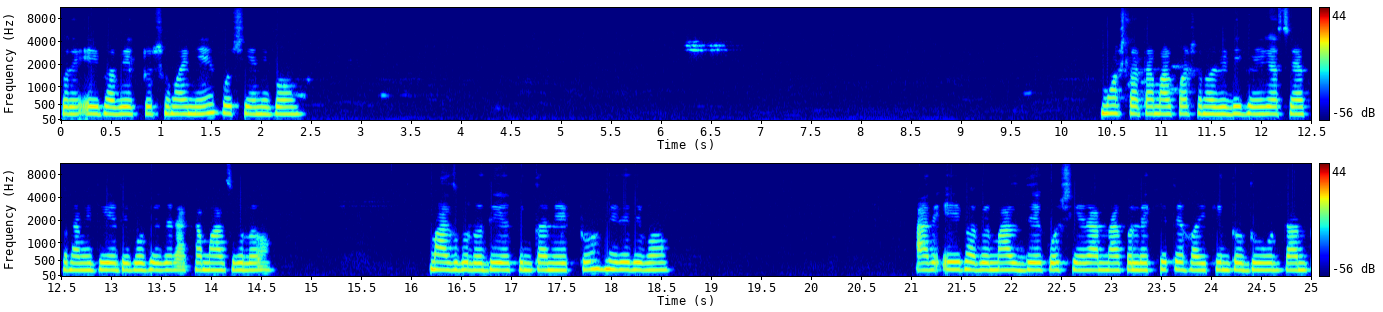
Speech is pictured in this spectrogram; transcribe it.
করে এইভাবে একটু সময় নিয়ে কষিয়ে নিব। মশলাটা আমার কষানো রেডি হয়ে গেছে। এখন আমি দিয়ে দেবো ভেজে রাখা মাছগুলো। মাছগুলো দিয়ে কিন্তু আমি একটু নেড়ে দিব। আর এইভাবে মাছ দিয়ে কষিয়ে রান্না করলে খেতে হয় কিন্তু দুর্দান্ত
